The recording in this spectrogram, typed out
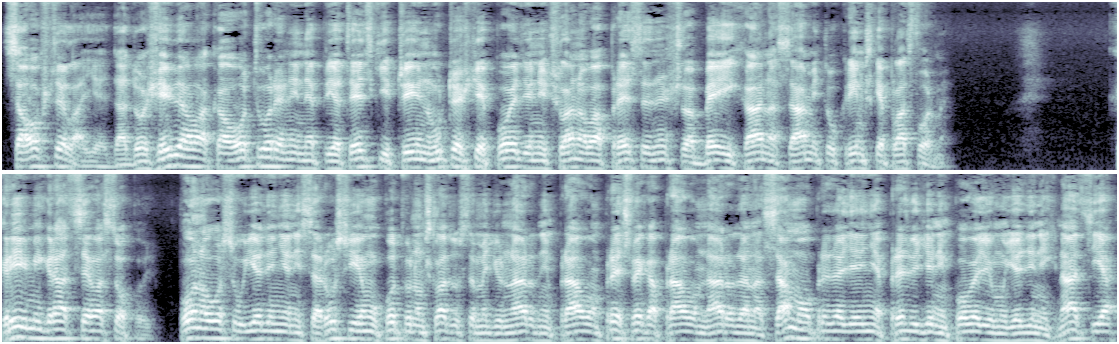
saopštila je da doživljava kao otvoreni neprijateljski čin učešće pojedinih članova predsjedništva BiH na samitu Krimske platforme. Krim i grad Sevastopolj ponovo su ujedinjeni sa Rusijom u potpunom skladu sa međunarodnim pravom, pre svega pravom naroda na samoopredeljenje predviđenim poveljom Ujedinih nacija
